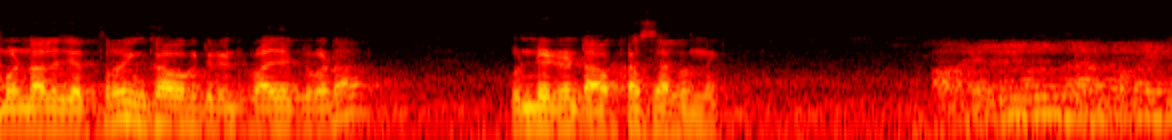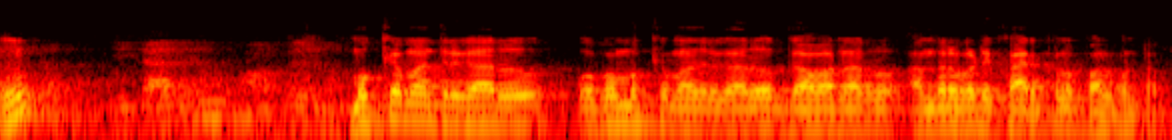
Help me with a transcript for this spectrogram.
మూడు నాలుగు చెప్తున్నాం. ఇంకా ఒకటి రెండు ప్రాజెక్టులు కూడా ఉండేటువంటి అవకాశాలు ఉన్నాయి? ముఖ్యమంత్రి గారు ఉప ముఖ్యమంత్రి గారు గవర్నరు అందరూ కూడా ఈ కార్యక్రమంలో పాల్గొంటారు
